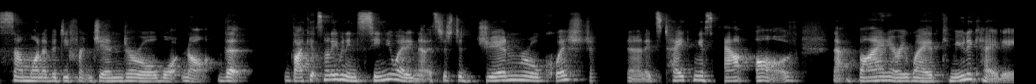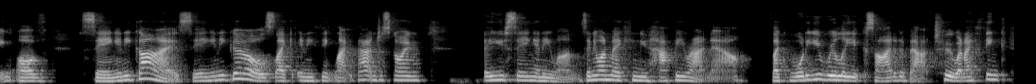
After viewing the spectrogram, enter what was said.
someone of a different gender or whatnot that like it's not even insinuating that it's just a general question. It's taking us out of that binary way of communicating of seeing any guys seeing any girls like anything like that and just going are you seeing anyone? Is anyone making you happy right now? Like what are you really excited about too? And i think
